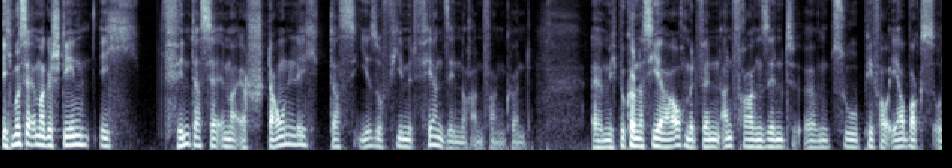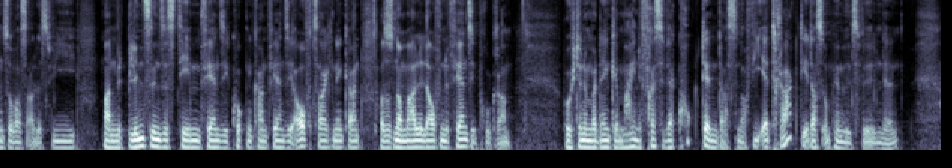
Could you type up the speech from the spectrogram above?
Ich muss ja immer gestehen, ich finde das ja immer erstaunlich, dass ihr so viel mit Fernsehen noch anfangen könnt. Ähm, ich bekomme das hier auch mit, wenn Anfragen sind ähm, zu PVR-Box und sowas alles, wie man mit Blinzeln-Systemen Fernseh gucken kann, Fernseh aufzeichnen kann, also das normale laufende Fernsehprogramm. Wo ich dann immer denke, meine Fresse, wer guckt denn das noch? Wie ertragt ihr das um Himmels Willen denn?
